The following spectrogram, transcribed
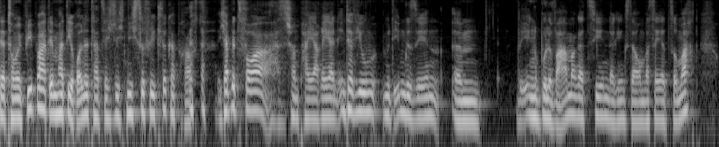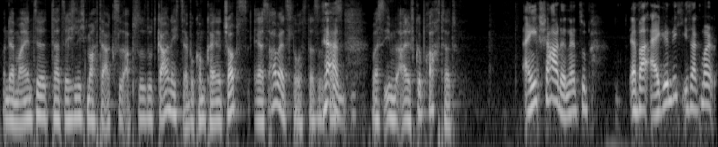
der Tommy Pieper, dem hat die Rolle tatsächlich nicht so viel Glück gebracht. Ich habe jetzt vor, das ist schon ein paar Jahre her, ein Interview mit ihm gesehen, ähm, bei irgendeinem Boulevardmagazin, da ging es darum, was er jetzt so macht. Und er meinte, tatsächlich macht der Axel absolut gar nichts. Er bekommt keine Jobs, er ist arbeitslos. Das ist ja, das, was ihm Alf gebracht hat. Eigentlich schade, ne? Er war eigentlich, ich sag mal,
